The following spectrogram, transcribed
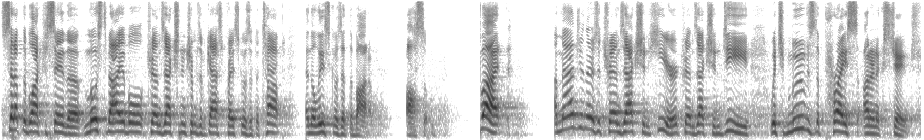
set up the block to say the most valuable transaction in terms of gas price goes at the top and the least goes at the bottom. Awesome. But imagine there's a transaction here, transaction D, which moves the price on an exchange.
